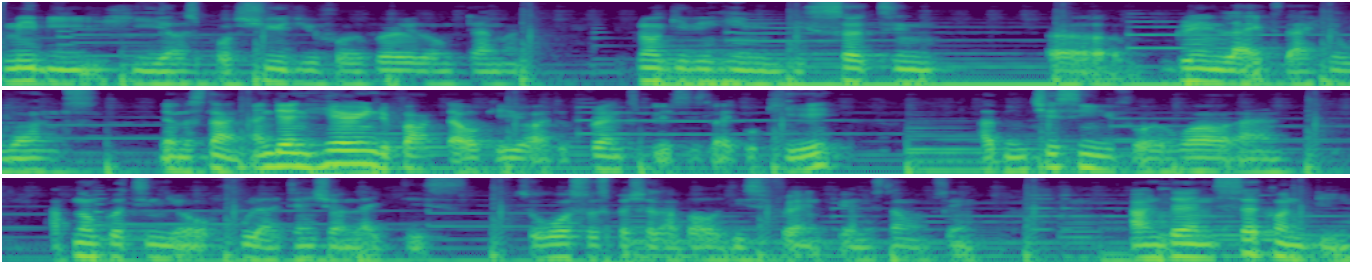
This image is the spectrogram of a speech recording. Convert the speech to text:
maybe he has pursued you for a very long time and not giving him the certain uh, green light that he wants. You understand? And then hearing the fact that okay, you're at a friend's place, is like okay, I've been chasing you for a while and I've not gotten your full attention like this. So what's so special about this friend? You understand what I'm saying? And then secondly,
